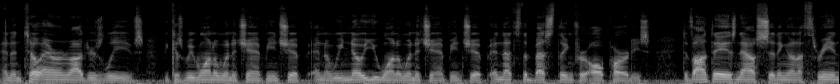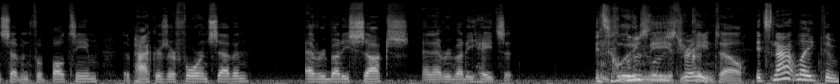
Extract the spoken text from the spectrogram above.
and until Aaron Rodgers leaves because we want to win a championship and we know you want to win a championship, and that's the best thing for all parties. Davante is now sitting on a three and seven football team. The Packers are four and seven. Everybody sucks and everybody hates it. It's a lose lose trade. It's not like the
